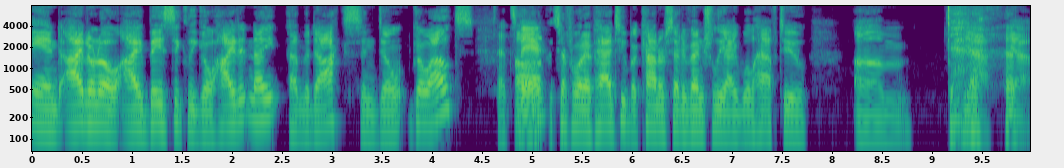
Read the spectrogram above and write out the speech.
and i don't know i basically go hide at night on the docks and don't go out That's uh, fair. except for what i've had to but connor said eventually i will have to um yeah yeah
